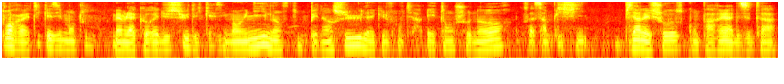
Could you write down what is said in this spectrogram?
pour arrêter quasiment tout. Même la Corée du Sud est quasiment une île, hein, c'est une péninsule avec une frontière étanche au nord, donc ça simplifie bien les choses comparé à des États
